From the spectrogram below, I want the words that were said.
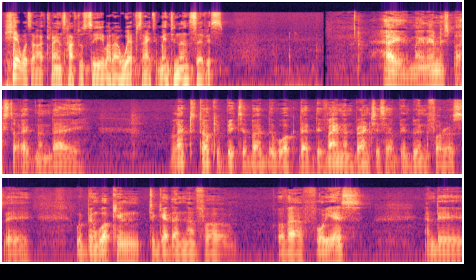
Hear what our clients have to say about our website maintenance service. Hi, my name is Pastor Edmund. I like to talk a bit about the work that Divine and Branches have been doing for us. They, we've been working together now for over four years, and they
